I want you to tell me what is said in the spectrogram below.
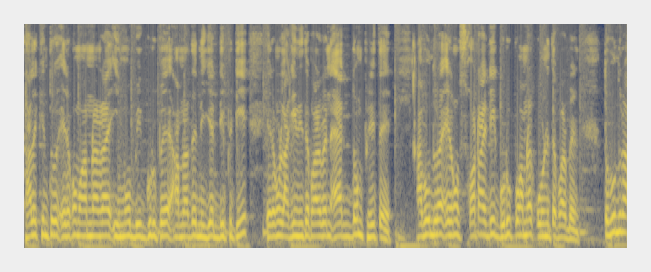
তাহলে কিন্তু এরকম আপনারা ইমো বিগ গ্রুপে আপনাদের নিজের ডিপিটি এরকম লাগিয়ে নিতে পারবেন একদম ফ্রিতে আর বন্ধুরা, এরকম শর্ট আইডি গ্রুপও আমরা করে নিতে পারবেন। তো বন্ধুরা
